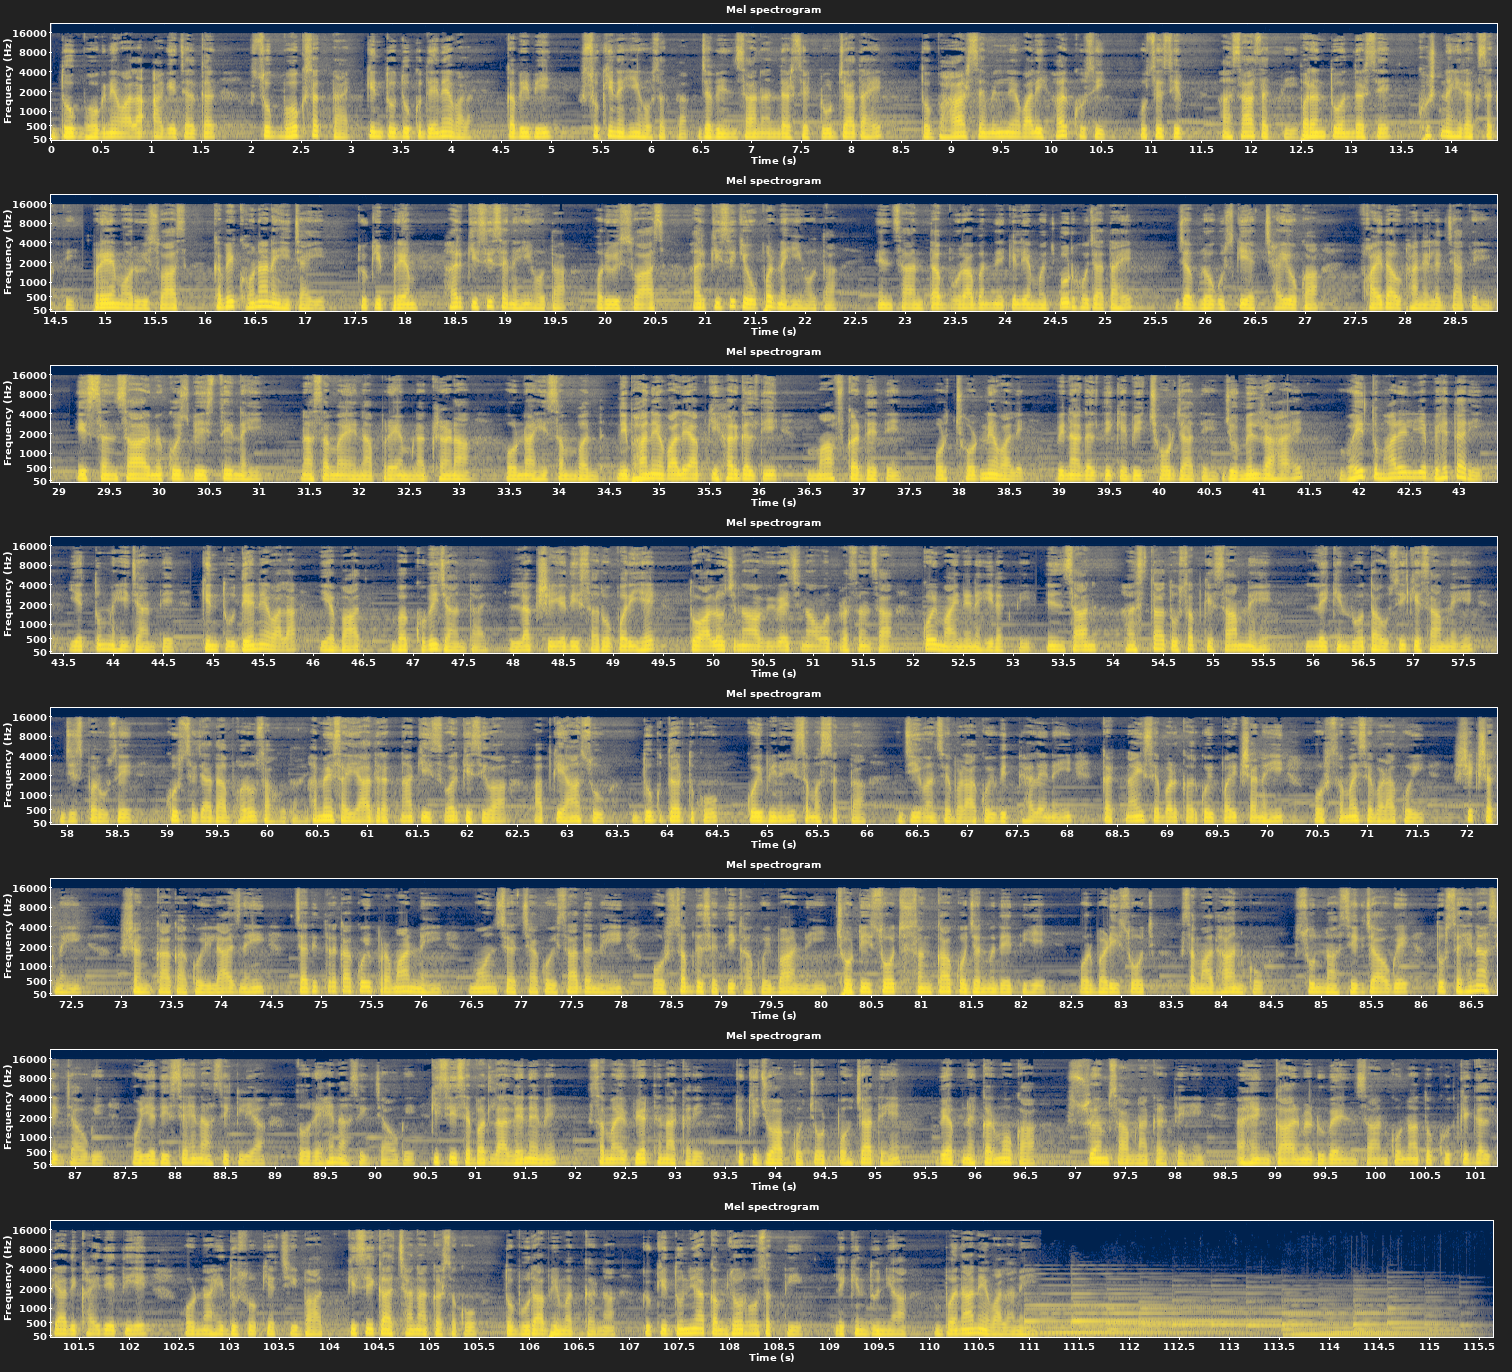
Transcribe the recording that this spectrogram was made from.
दुख भोगने वाला आगे चलकर सुख भोग सकता है, किंतु दुख देने वाला कभी भी सुखी नहीं हो सकता। जब इंसान अंदर से टूट जाता है तो बाहर से मिलने वाली हर खुशी उसे सिर्फ़ हंसा सकती, परंतु अंदर से खुश नहीं रख सकती। प्रेम और विश्वास कभी खोना नहीं चाहिए, क्योंकि प्रेम हर किसी से नहीं होता और विश्वास हर किसी के ऊपर नहीं होता। इंसान तब बुरा बनने के लिए मजबूर हो जाता है, जब लोग उसकी अच्छाइयों का फ़ायदा उठाने लग जाते हैं। इस संसार में कुछ भी स्थिर नहीं, ना समय, ना प्रेम, ना घृणा और ना ही संबंध। निभाने वाले आपकी हर गलती माफ़ कर देते हैं और छोड़ने वाले बिना गलती के भी छोड़ जाते हैं। जो मिल रहा है, वही तुम्हारे लिए बेहतर है। ये तुम नहीं जानते, किंतु देने वाला यह बात बखूबी जानता है। लक्ष्य यदि सर्वोपरि है तो आलोचना, विवेचना और प्रशंसा कोई मायने नहीं रखती। इंसान हंसता तो सबके सामने है, लेकिन रोता उसी के सामने है, जिस पर उसे खुद से ज़्यादा भरोसा होता है। हमेशा याद रखना कि ईश्वर के सिवा आपके आँसू दुख दर्द को कोई भी नहीं समझ सकता। जीवन से बड़ा कोई विद्यालय नहीं, कठिनाई से बढ़कर कोई परीक्षा नहीं और समय से बड़ा कोई शिक्षक नहीं। शंका का कोई इलाज नहीं, चरित्र का कोई प्रमाण नहीं, मौन से अच्छा कोई साधन नहीं और शब्द से तीखा कोई बाण नहीं। छोटी सोच शंका को जन्म देती है और बड़ी सोच समाधान को सुनना सीख जाओगे तो सहना सीख जाओगे और यदि सहना सीख लिया तो रहना सीख जाओगे। किसी से बदला लेने में समय व्यर्थ ना करे, क्योंकि जो आपको चोट पहुंचाते हैं वे अपने कर्मों का स्वयं सामना करते हैं। अहंकार में डूबे इंसान को ना तो खुद की गलतियाँ दिखाई देती है और ना ही दूसरों की अच्छी बात। किसी का अच्छा ना कर सको तो बुरा भी मत करना, क्योंकि दुनिया कमज़ोर हो सकती है, लेकिन दुनिया बनाने वाला नहीं।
